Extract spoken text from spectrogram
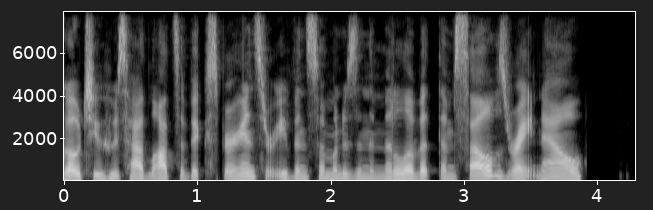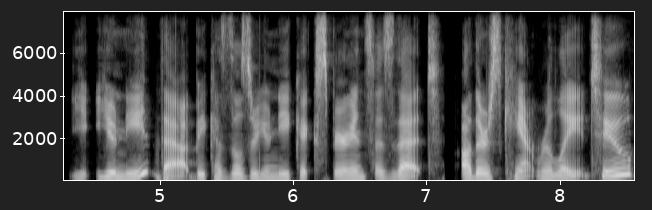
go to who's had lots of experience or even someone who's in the middle of it themselves right now you need that because those are unique experiences that others can't relate to.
